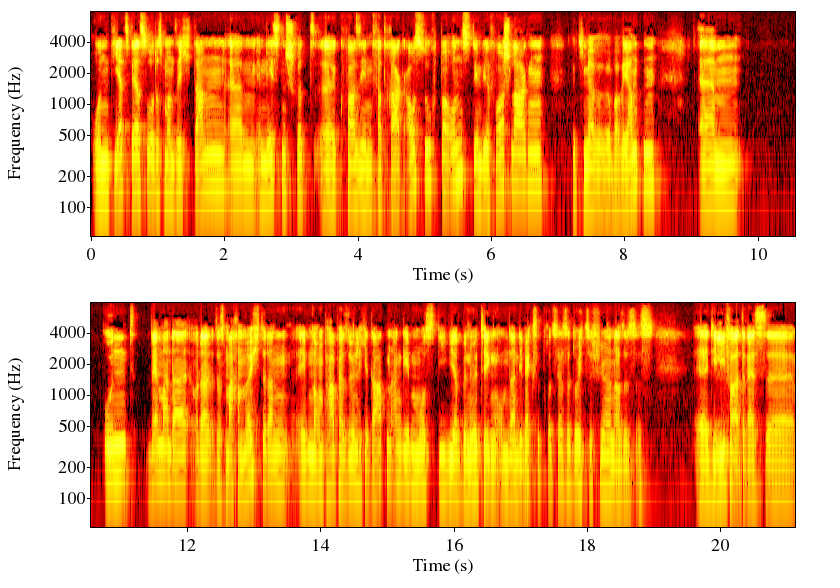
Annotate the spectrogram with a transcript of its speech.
und jetzt wäre es so, dass man sich dann ähm, im nächsten Schritt äh, quasi einen Vertrag aussucht bei uns, den wir vorschlagen. Gibt mehrere Varianten. Ähm, und wenn man da oder das machen möchte, dann eben noch ein paar persönliche Daten angeben muss, die wir benötigen, um dann die Wechselprozesse durchzuführen. Also es ist äh, die Lieferadresse,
